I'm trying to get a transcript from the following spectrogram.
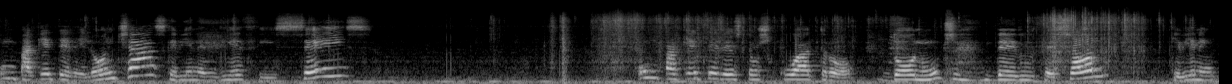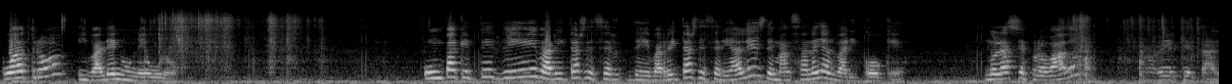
un paquete de lonchas que vienen 16 un paquete de estos cuatro donuts de dulce sol que vienen cuatro y valen un euro. Un paquete de barritas de, de barritas de cereales de manzana y albaricoque. No las he probado a ver qué tal.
